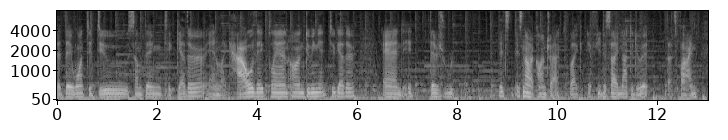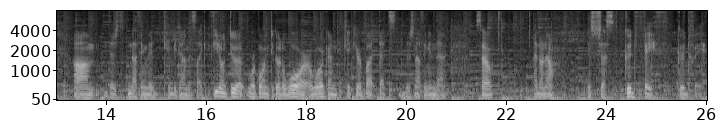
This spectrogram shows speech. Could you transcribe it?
that they want to do something together and like how they plan on doing it together. And it there's it's it's not a contract. Like if you decide not to do it that's fine. Um, there's nothing that can be done. It's like if you don't do it we're going to go to war or we're going to kick your butt. That's there's nothing in there. So i don't know. It's just good faith. Good faith.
